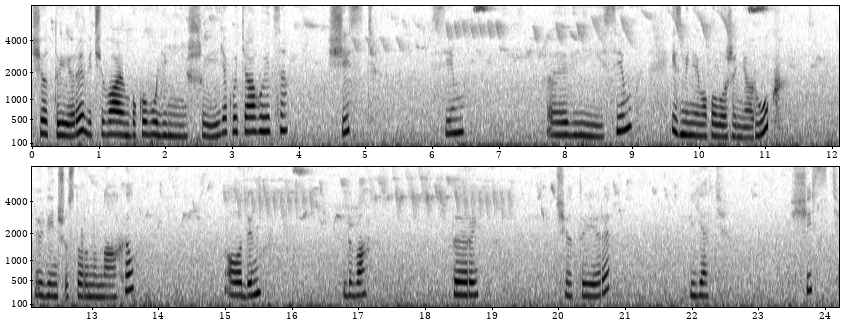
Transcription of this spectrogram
чотири. Відчуваємо бокову лінію шиї, як витягується. Шість, сім, вісім. І змінюємо положення рук в іншу сторону нахил. Один, два, три, чотири, п'ять, шість,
